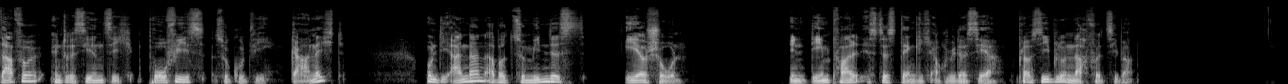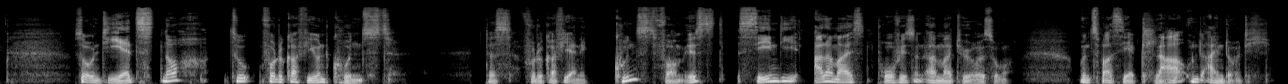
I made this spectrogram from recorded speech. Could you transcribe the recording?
Dafür interessieren sich Profis so gut wie gar nicht und die anderen aber zumindest eher schon. In dem Fall ist es, denke ich, auch wieder sehr plausibel und nachvollziehbar. So, und jetzt noch zu Fotografie und Kunst. Dass Fotografie eine Kunstform ist, sehen die allermeisten Profis und Amateure so. Und zwar sehr klar und eindeutig.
